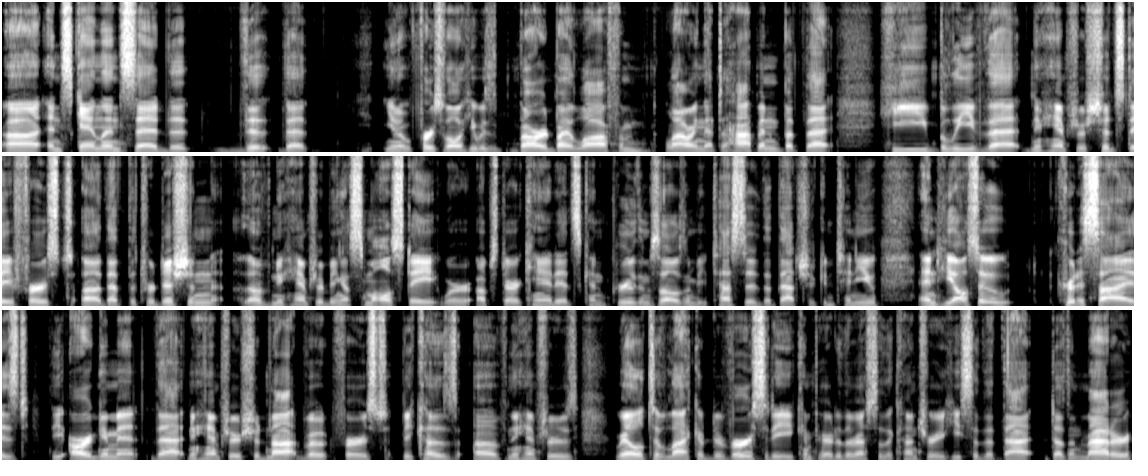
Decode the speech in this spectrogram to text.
Uh, and Scanlon said that th- that you know, first of all, he was barred by law from allowing that to happen, but that he believed that New Hampshire should stay first, uh, that the tradition of New Hampshire being a small state where upstart candidates can prove themselves and be tested, that that should continue. And he also criticized the argument that New Hampshire should not vote first because of New Hampshire's relative lack of diversity compared to the rest of the country. He said that that doesn't matter.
